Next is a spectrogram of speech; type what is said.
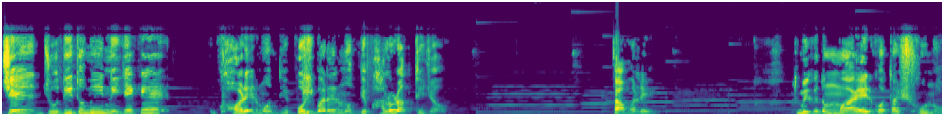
যে যদি তুমি নিজেকে ঘরের মধ্যে, পরিবারের মধ্যে ভালো রাখতে চাও, তাহলে তুমি কিন্তু মায়ের কথা শোনো।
